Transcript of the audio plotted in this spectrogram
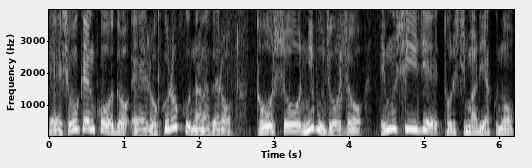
えー、証券コード、えー、6670、東証2部上場 MCJ 取締役の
